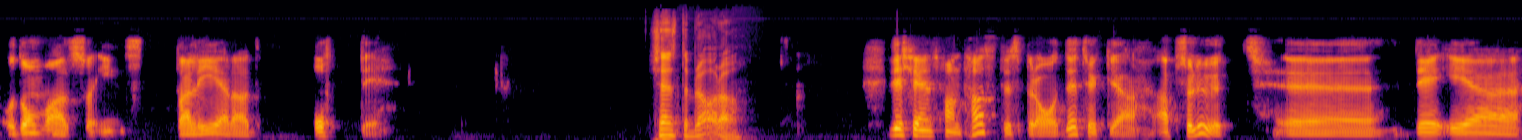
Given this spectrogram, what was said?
och de var alltså installerad 80. Känns det bra då? Det känns fantastiskt bra, det tycker jag absolut. Eh, det är...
